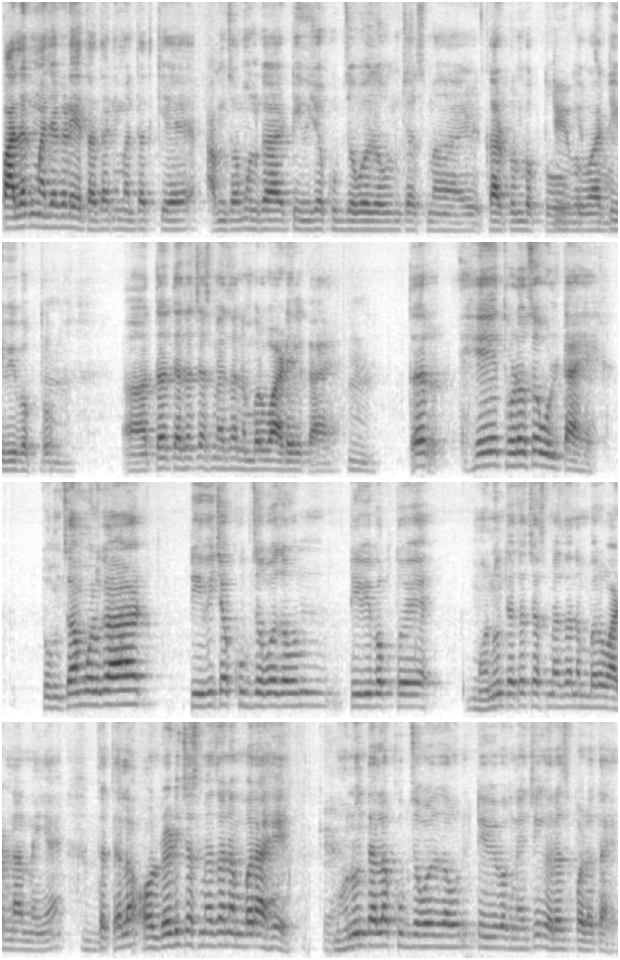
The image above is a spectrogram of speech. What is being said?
पालक माझ्याकडे येतात आणि म्हणतात की आमचा मुलगा टी व्हीच्या खूप जवळ जाऊन चष्मा कार्टून बघतो किंवा टी व्ही बघतो तर त्याचा चष्म्याचा नंबर वाढेल काय. तर हे थोडंसं उलट आहे. तुमचा मुलगा टी व्हीच्या खूप जवळ जाऊन टी व्ही बघतोय म्हणून त्याचा चष्म्याचा नंबर वाढणार नाही आहे तर त्याला ऑलरेडी चष्म्याचा नंबर आहे. म्हणून त्याला खूप जवळ जाऊन टी व्ही बघण्याची गरज पडत आहे.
